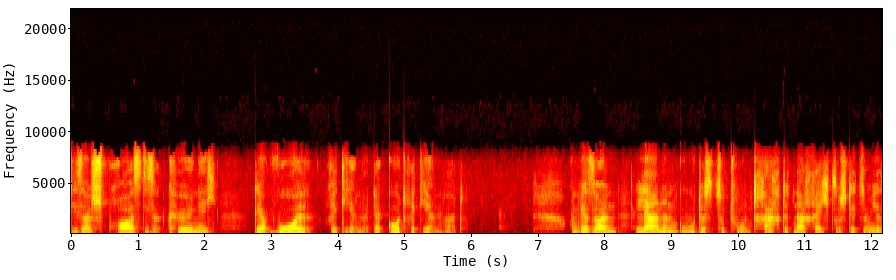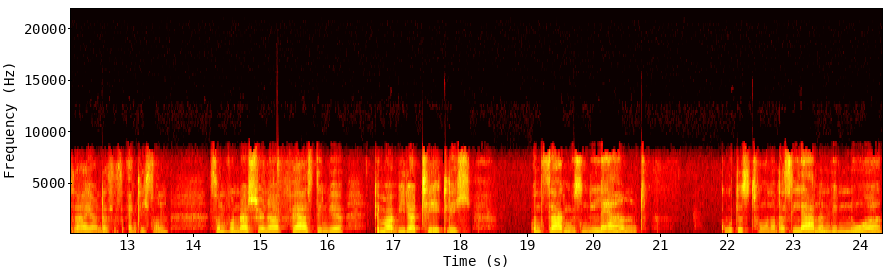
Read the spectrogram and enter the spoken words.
dieser Spross, dieser König, der wohl regieren wird, der gut regieren wird. Und wir sollen lernen, Gutes zu tun. Trachtet nach Recht, so steht es im Jesaja. Und das ist eigentlich so ein, so ein wunderschöner Vers, den wir immer wieder täglich uns sagen müssen. Lernt Gutes tun. Und das lernen wir nur,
